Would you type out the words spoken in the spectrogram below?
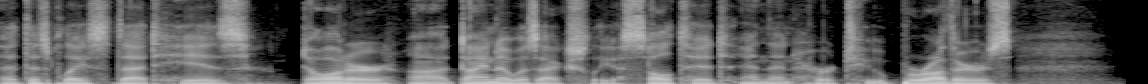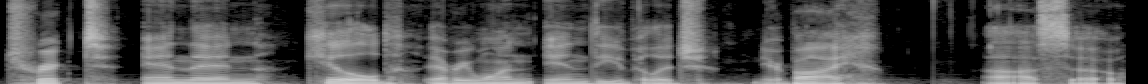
at this place that his daughter, uh, Dinah, was actually assaulted, and then her two brothers tricked and then killed everyone in the village nearby. Uh, so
